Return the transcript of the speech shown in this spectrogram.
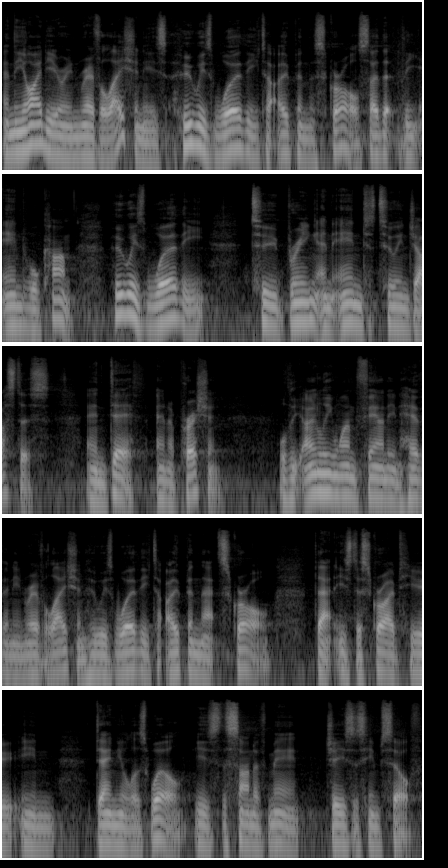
And the idea in Revelation is who is worthy to open the scroll so that the end will come? Who is worthy to bring an end to injustice and death and oppression? Well, the only one found in heaven in Revelation who is worthy to open that scroll that is described here in Daniel as well is the Son of Man, Jesus himself.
